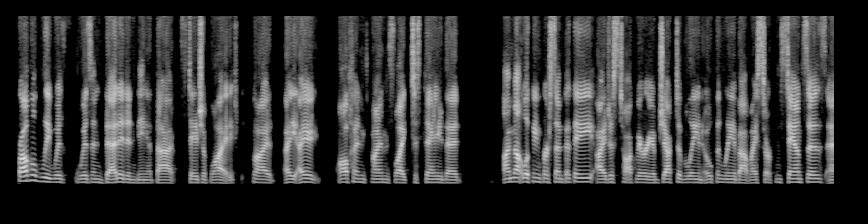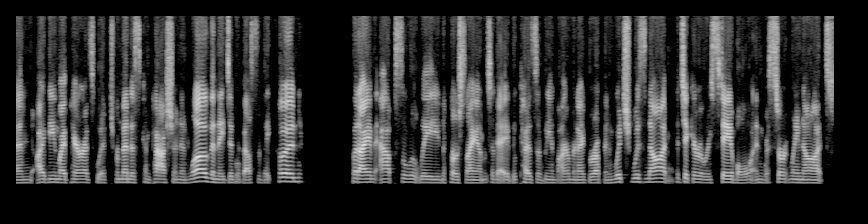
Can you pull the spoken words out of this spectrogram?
probably was was embedded in me at that stage of life. But I, I oftentimes like to say that I'm not looking for sympathy. I just talk very objectively and openly about my circumstances. And I view my parents with tremendous compassion and love, and they did the best that they could. But I am absolutely the person I am today because of the environment I grew up in, which was not particularly stable and was certainly not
